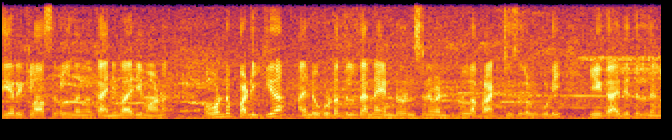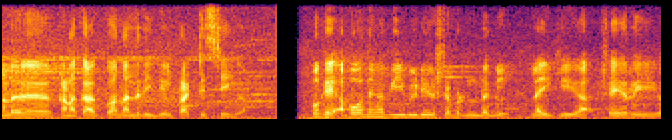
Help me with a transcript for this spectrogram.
തിയറി ക്ലാസ്സുകൾ നിങ്ങൾക്ക് അനിവാര്യമാണ്. അതുകൊണ്ട് പഠിക്കുക. അതിന്റെ കൂട്ടത്തിൽ തന്നെ എൻട്രൻസിന് വേണ്ടിയിട്ടുള്ള പ്രാക്ടീസുകൾ കൂടി ഈ കാര്യത്തിൽ നിങ്ങൾ കണക്കാക്കുക. നല്ല രീതിയിൽ പ്രാക്ടീസ് ചെയ്യുക. ഓക്കെ അപ്പോൾ നിങ്ങൾക്ക് ഈ വീഡിയോ ഇഷ്ടപ്പെട്ടിട്ടുണ്ടെങ്കിൽ ലൈക്ക് ചെയ്യുക ഷെയർ ചെയ്യുക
